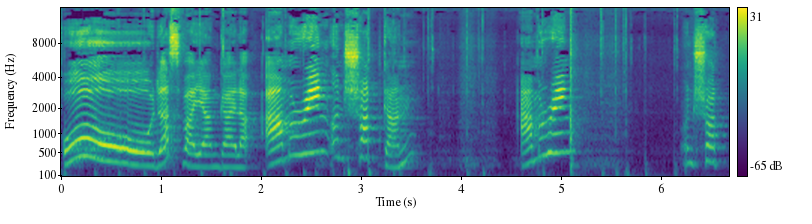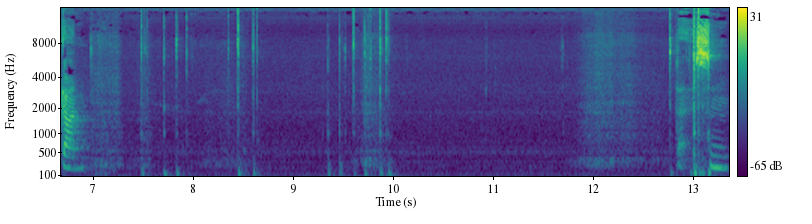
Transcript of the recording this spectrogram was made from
Oh, das war ja ein geiler. Armoring und Shotgun. Armoring und Shotgun. Da ist ein.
